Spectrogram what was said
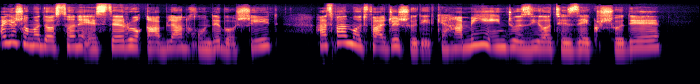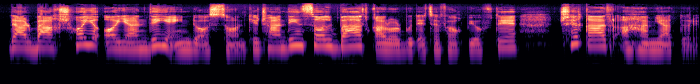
اگر شما داستان استر رو قبلا خونده باشید، حتما متوجه شدید که همه این جزئیات ذکر شده در بخش های آینده این داستان که چندین سال بعد قرار بود اتفاق بیفته چقدر اهمیت داره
